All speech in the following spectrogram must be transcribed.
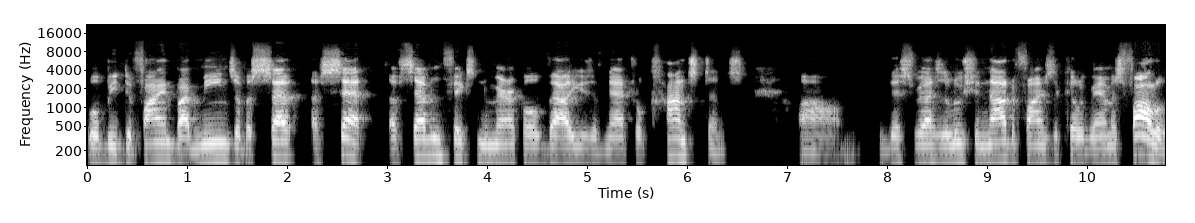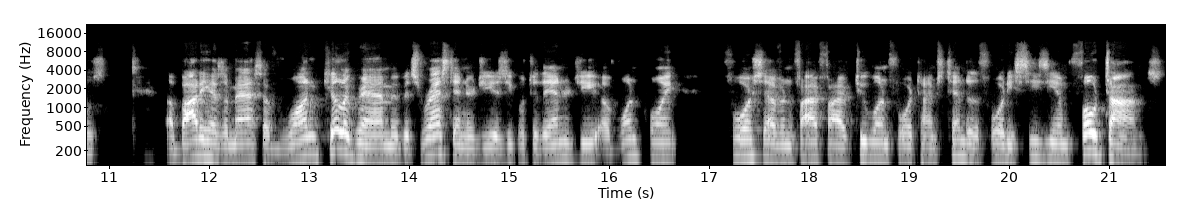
will be defined by means of a set, a set of seven fixed numerical values of natural constants. Um, This resolution now defines the kilogram as follows. A body has a mass of one kilogram if its rest energy is equal to the energy of 1.4755214 times 10 to the 40 cesium photons.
